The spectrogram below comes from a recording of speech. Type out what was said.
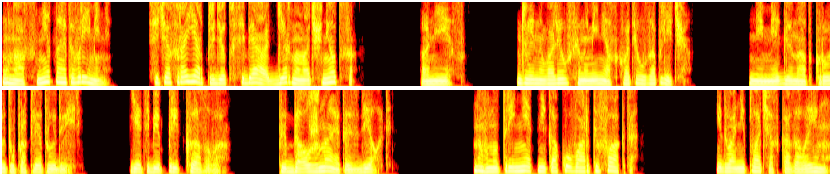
У нас нет на это времени. Сейчас Рояр придет в себя, а Герна начнется. Аньес. Джейн навалился на меня, схватил за плечи. Немедленно открой эту проклятую дверь. Я тебе приказываю. Ты должна это сделать. Но внутри нет никакого артефакта. Едва не плача сказала ему.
